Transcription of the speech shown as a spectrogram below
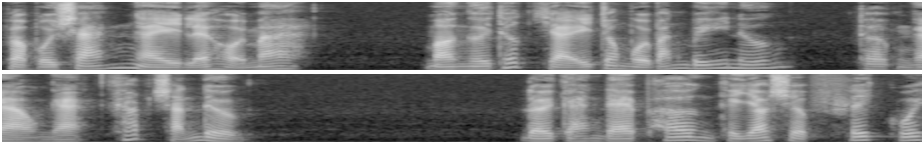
Vào buổi sáng ngày lễ hội ma, mọi người thức dậy trong mùi bánh bí nướng, thơm ngào ngạt khắp sảnh đường. Đợi càng đẹp hơn khi giáo sư Flitwick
